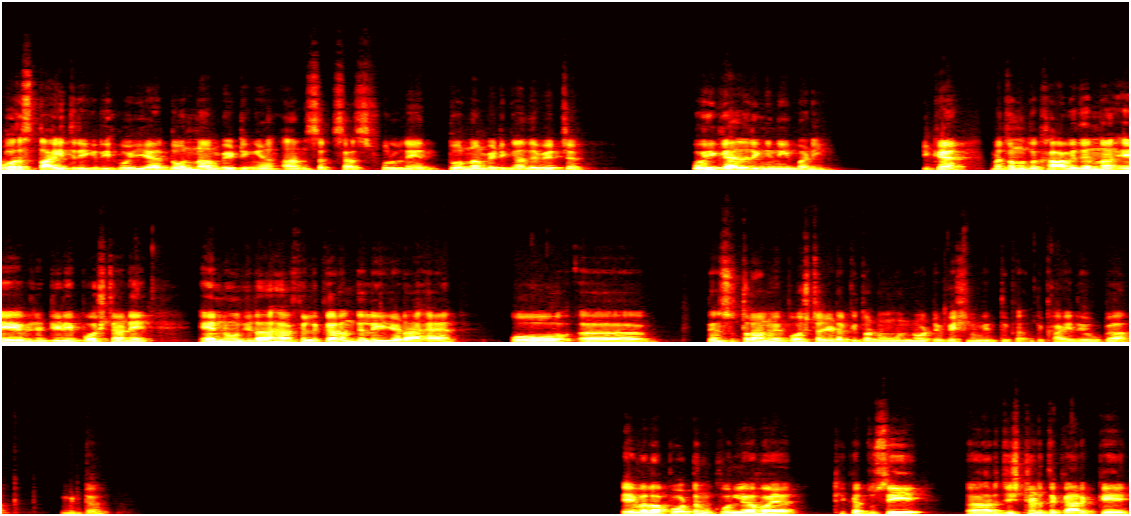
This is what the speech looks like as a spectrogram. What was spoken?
ਔਰ 27 ਤਰੀਕ ਦੀ ਹੋਈ ਹੈ। ਦੋਨਾਂ ਮੀਟਿੰਗਾਂ ਅਨਸਕਸੈਸਫੁਲ ਨੇ। ਦੋਨਾਂ ਮੀਟਿੰਗਾਂ ਦੇ ਵਿੱਚ ਕੋਈ ਗੈਦਰਿੰਗ ਨਹੀਂ ਬਣੀ। ਠੀਕ ਹੈ? ਮੈਂ ਤੁਹਾਨੂੰ ਦਿਖਾ ਵੀ ਦਿੰਦਾ ਇਹ ਜਿਹੜੀ ਪੋਸਟਾਂ ਨੇ ਇਹਨੂੰ ਜਿਹੜਾ ਹੈ ਫਿਲ ਕਰਨ ਦੇ ਲਈ ਜਿਹੜਾ ਹੈ ਉਹ ਅਹ, 393 ਪੋਸਟਾਂ ਜਿਹੜਾ ਕਿ ਤੁਹਾਨੂੰ ਹੁਣ ਨੋਟੀਫਿਕੇਸ਼ਨ ਵੀ ਦਿਖਾ- ਦਿਖਾਈ ਦੇਊਗਾ। ਮਿੰਟ। ਇਹ ਵਾਲਾ ਪੋਰਟਲ ਖੋਲਿਆ ਹੋਇਆ ਠੀਕ ਹੈ, ਤੁਸੀਂ ਰਜਿਸਟਰਡ ਕਰਕੇ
